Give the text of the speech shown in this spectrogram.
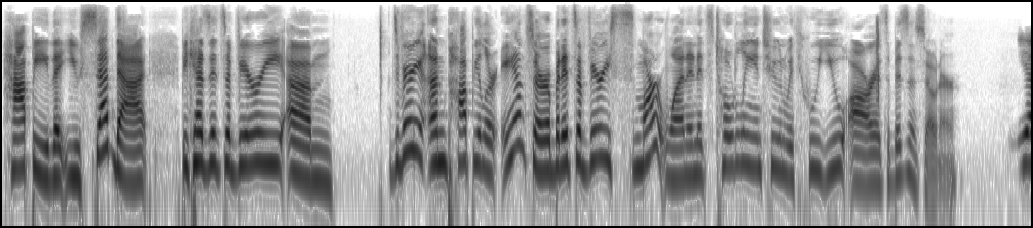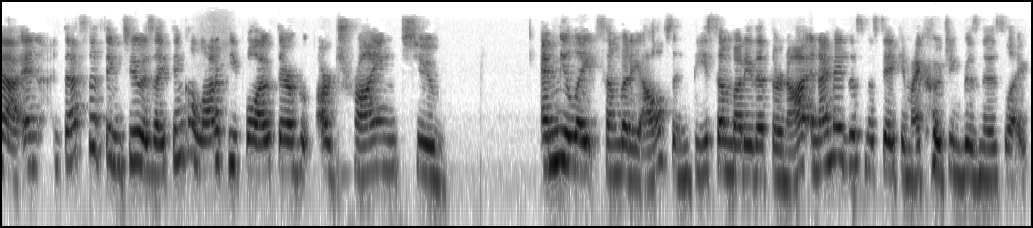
happy that you said that because it's a very, um, it's a very unpopular answer, but it's a very smart one and it's totally in tune with who you are as a business owner. Yeah, and that's the thing too is I think a lot of people out there who are trying to emulate somebody else and be somebody that they're not. And I made this mistake in my coaching business like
